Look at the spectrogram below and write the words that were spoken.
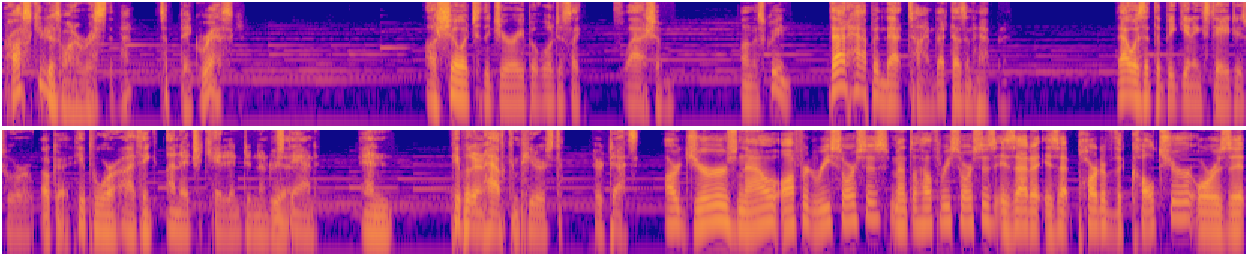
Prosecutor doesn't want to risk that. It's a big risk. I'll show it to the jury, but we'll just like flash them on the screen. That happened that time. That doesn't happen. That was at the beginning stages where Okay. people were, I think, uneducated and didn't understand, and people didn't have computers at their desk. Are jurors now offered resources, mental health resources? Is that a, is that part of the culture, or is it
